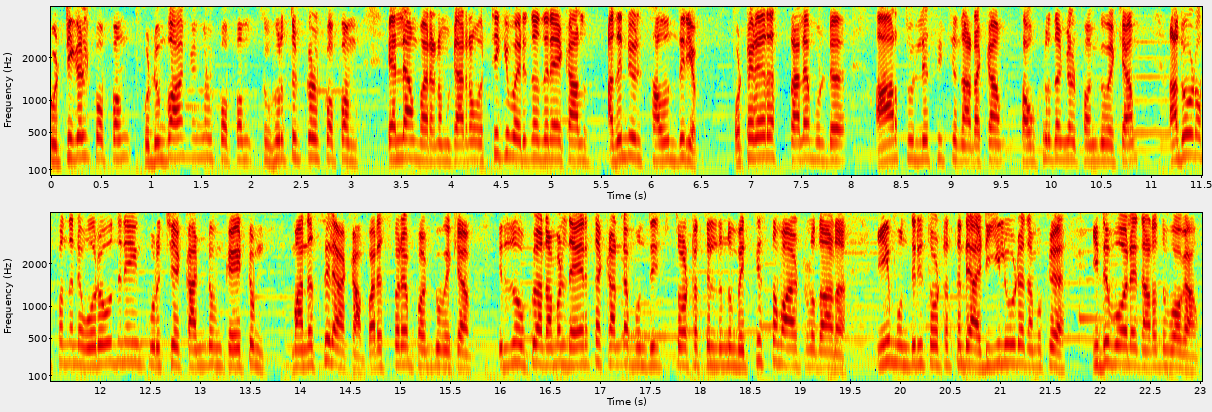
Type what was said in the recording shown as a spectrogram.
കുട്ടികൾക്കൊപ്പം കുടുംബാംഗങ്ങൾക്കൊപ്പം സുഹൃത്തുക്കൾക്കൊപ്പം എല്ലാം വരണം. കാരണം ഒറ്റയ്ക്ക് വരുന്നതിനേക്കാൾ അതിന്റെ ഒരു സൗന്ദര്യം ഒട്ടേറെ സ്ഥലമുണ്ട്. ആർത്തുല്ലസിച്ച് നടക്കാം സൗഹൃദങ്ങൾ പങ്കുവെക്കാം. അതോടൊപ്പം തന്നെ ഓരോന്നിനെയും കുറിച്ച് കണ്ടും കേട്ടും മനസ്സിലാക്കാം. പരസ്പരം പങ്കുവെക്കാം ഇത് നോക്കുക നമ്മൾ നേരത്തെ കണ്ട മുന്തിരിത്തോട്ടത്തിൽ നിന്നും വ്യത്യസ്തമായിട്ടുള്ളതാണ്. ഈ മുന്തിരിത്തോട്ടത്തിന്റെ അടിയിലൂടെ നമുക്ക് ഇതുപോലെ നടന്നു പോകാം.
